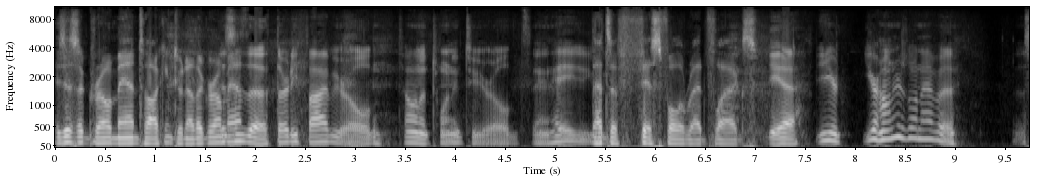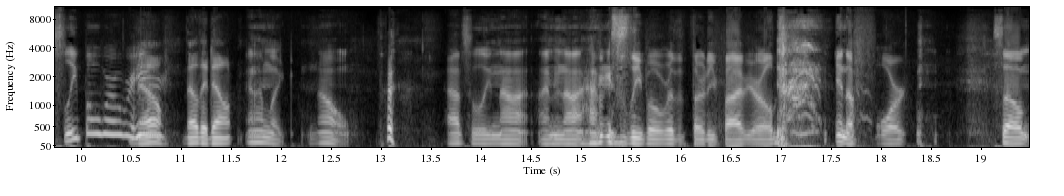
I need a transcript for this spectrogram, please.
Is this a grown man talking to another grown this man? This is a 35 year old telling a 22 year old saying, "Hey, That's a fistful of red flags. Yeah. your your hunters want to have a, a sleepover over No, here?" No, no, they don't. And I'm like, "No, absolutely not. I'm not having a sleepover with a 35 year old in a fort." So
